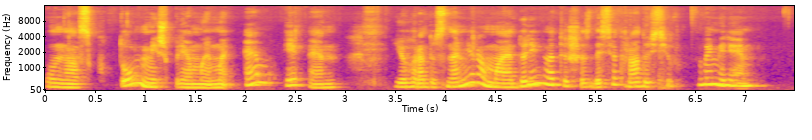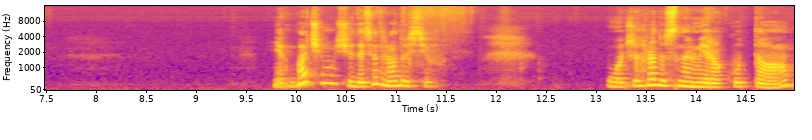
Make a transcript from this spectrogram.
у нас кутом між прямими М і Н. Його градусна міра має дорівнювати 60 градусів. Виміряємо. Як бачимо, 60 градусів. Отже, градусна міра кута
